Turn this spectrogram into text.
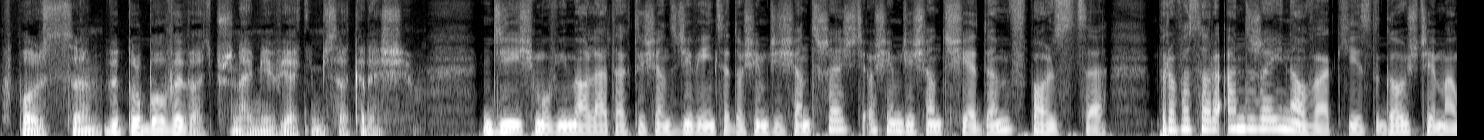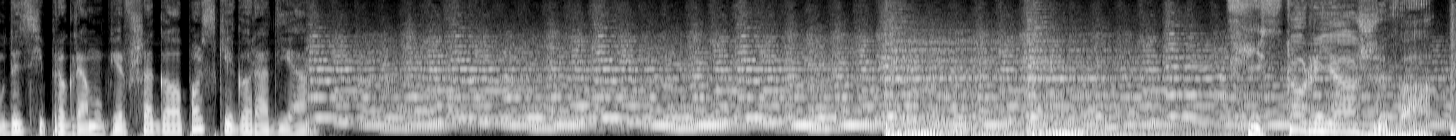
w Polsce wypróbowywać przynajmniej w jakimś zakresie. Dziś mówimy o latach 1986-87 w Polsce. Profesor Andrzej Nowak jest gościem audycji programu Pierwszego Polskiego Radia. Historia żywa.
